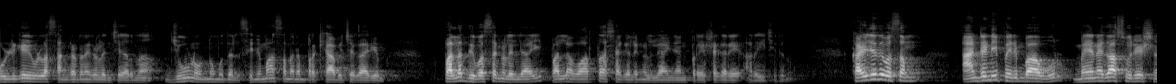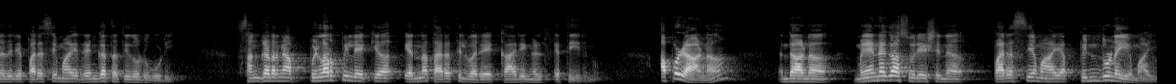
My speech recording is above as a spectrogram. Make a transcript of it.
ഒഴികെയുള്ള സംഘടനകളും ചേർന്ന് ജൂൺ ഒന്ന് മുതൽ സിനിമാ സമരം പ്രഖ്യാപിച്ച കാര്യം പല ദിവസങ്ങളിലായി പല വാർത്താ ശകലങ്ങളിലായി ഞാൻ പ്രേക്ഷകരെ അറിയിച്ചിരുന്നു. കഴിഞ്ഞ ദിവസം ആന്റണി പെരുമ്പാവൂർ മേനക സുരേഷിനെതിരെ പരസ്യമായി രംഗത്തെത്തിയതോടുകൂടി സംഘടന പിളർപ്പിലേക്ക് എന്ന തരത്തിൽ വരെ കാര്യങ്ങൾ എത്തിയിരുന്നു. അപ്പോഴാണ് എന്താണ് മേനക സുരേഷിന് പരസ്യമായ പിന്തുണയുമായി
